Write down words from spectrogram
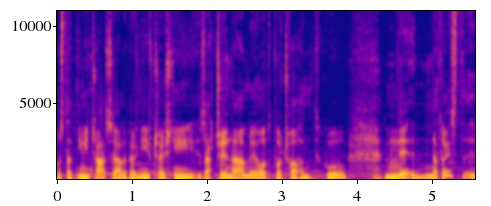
ostatnimi czasy, ale pewnie i wcześniej zaczynamy od początku. Mm, Natomiast y,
